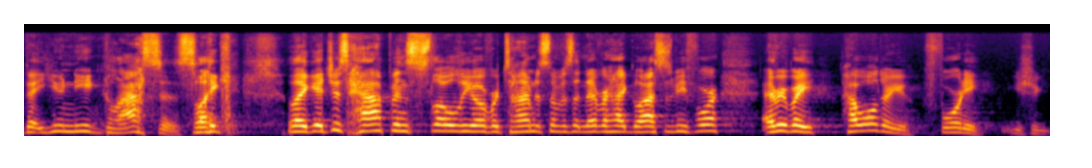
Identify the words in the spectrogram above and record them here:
that you need glasses. Like, like it just happens slowly over time to some of us that never had glasses before. Everybody, how old are you? 40. You should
